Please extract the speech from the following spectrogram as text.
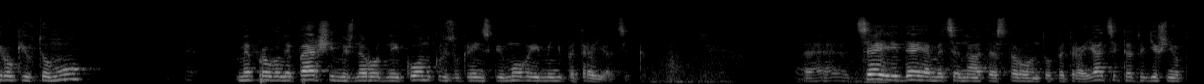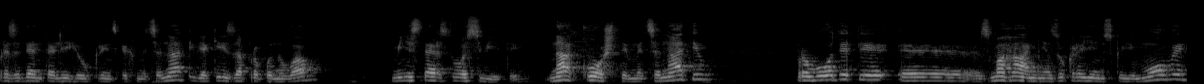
років тому ми провели перший міжнародний конкурс української мови імені Петра Яцика. Е, Це ідея мецената з Торонто Петра Яцика, тодішнього президента Ліги українських меценатів, який запропонував Міністерству освіти на кошти меценатів проводити е, змагання з української мови,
